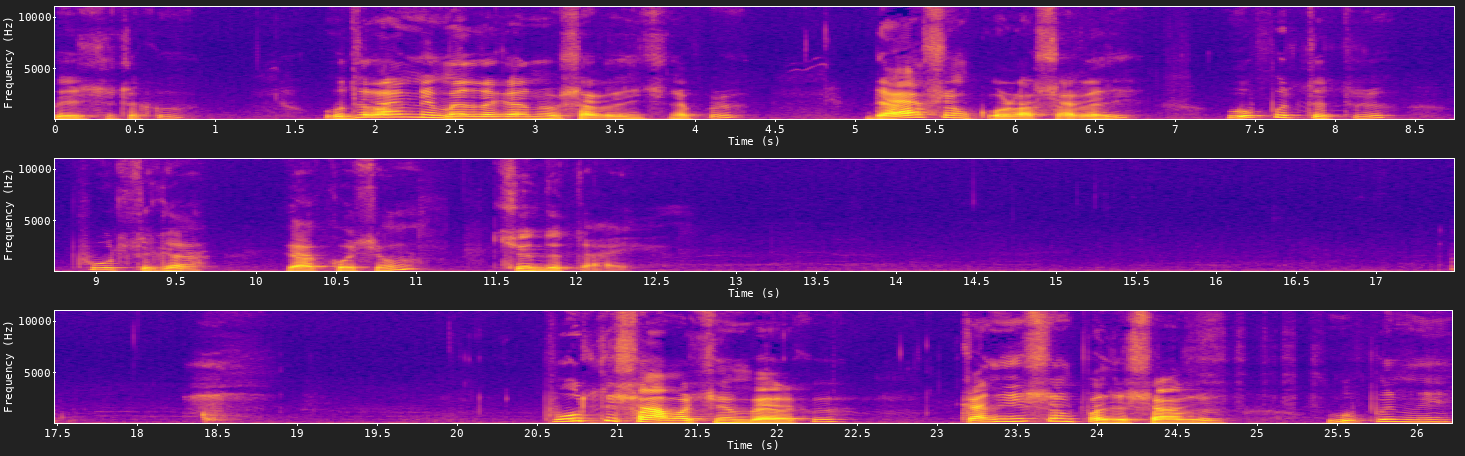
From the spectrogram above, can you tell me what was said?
పీల్చుటకు ఉదరాన్ని మెల్లగా నువ్వు సడలించినప్పుడు డయాఫ్రమ్ కూడా సడలి ఊపిరితిత్తులు పూర్తిగా వ్యాకోచం చెందుతాయి. పూర్తి సామర్థ్యం మేరకు కనీసం పదిసార్లు ఊపిరిని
